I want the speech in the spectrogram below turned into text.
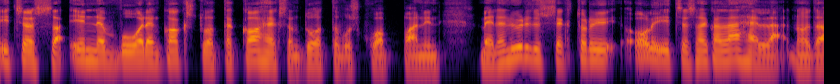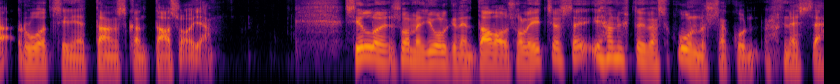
Itse asiassa ennen vuoden 2008 tuottavuuskuoppaa, niin meidän yrityssektori oli itse asiassa aika lähellä noita Ruotsin ja Tanskan tasoja. Silloin Suomen julkinen talous oli itse asiassa ihan yhtä hyvässä kunnossa kuin näissä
